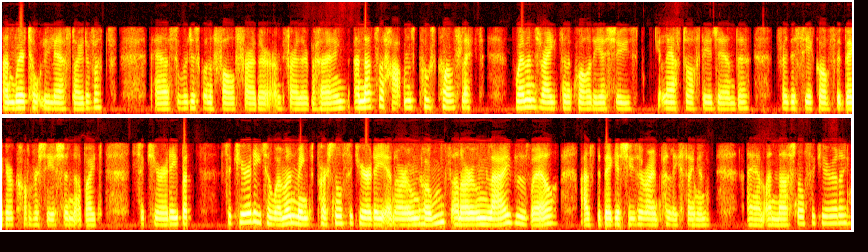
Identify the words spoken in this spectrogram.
and we're totally left out of it. Uh, so we're just going to fall further and further behind. And that's what happens post conflict. Women's rights and equality issues get left off the agenda for the sake of the bigger conversation about security. But security to women means personal security in our own homes and our own lives as well as the big issues around policing and um, and national security.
